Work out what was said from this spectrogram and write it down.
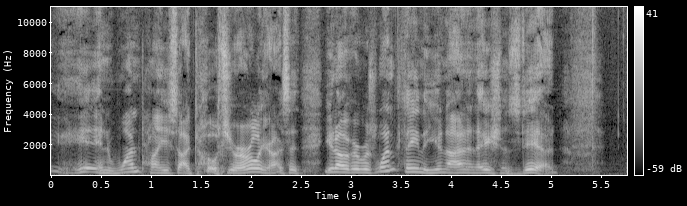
in one place, I told you earlier, I said, you know, if there was one thing the United Nations did,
